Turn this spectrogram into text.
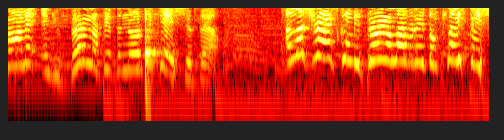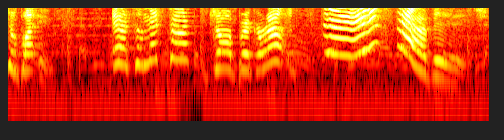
comment, and you better not forget the notification bell. Unless your ass gonna be buried alive underneath them PlayStation buttons. And until next time, Jawbreaker out and stay savage!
